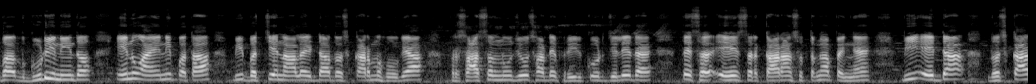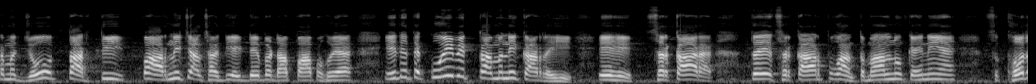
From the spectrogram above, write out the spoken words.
ਬ- ਗੂੜੀ ਨੀਂਦ। ਇਹਨੂੰ ਐ ਨਹੀਂ ਪਤਾ ਵੀ ਬੱਚੇ ਨਾਲ ਐਡਾ ਦੁਸ਼ਕਰਮ ਹੋ ਗਿਆ। ਪ੍ਰਸ਼ਾਸਨ ਨੂੰ ਜੋ ਸਾਡੇ ਫਰੀਦਕੋਟ ਜ਼ਿਲ੍ਹੇ ਦਾ ਹੈ ਤੇ ਸ- ਇਹ ਸਰਕਾਰਾਂ ਸੁੱਤੀਆਂ ਪਈਆਂ ਵੀ ਐਡਾ ਦੁਸ਼ਕਰਮ ਜੋ ਧਰਤੀ ਭਾਰ ਨਹੀਂ ਚੱਲ ਸਕਦੀ ਐਡੇ ਵੱਡਾ ਪਾਪ ਹੋਇਆ ਇਹਦੇ ਤੇ ਕੋਈ ਵੀ ਕੰਮ ਨਹੀਂ ਕਰ ਰਹੀ। ਇਹ ਸਰਕਾਰ ਹੈ। ਤੇ ਸਰਕਾਰ ਭਗਵੰਤ ਮਾਨ ਨੂੰ ਕਹਿੰਦੇ ਆ, ਸ- ਖੁਦ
